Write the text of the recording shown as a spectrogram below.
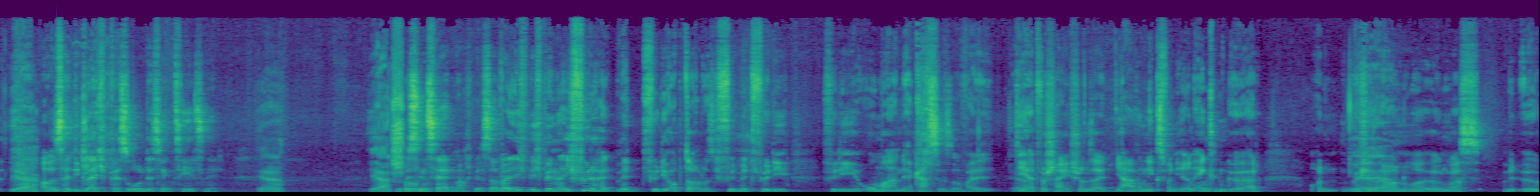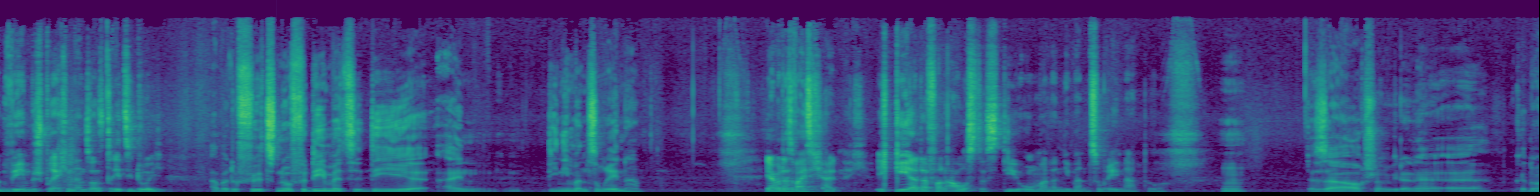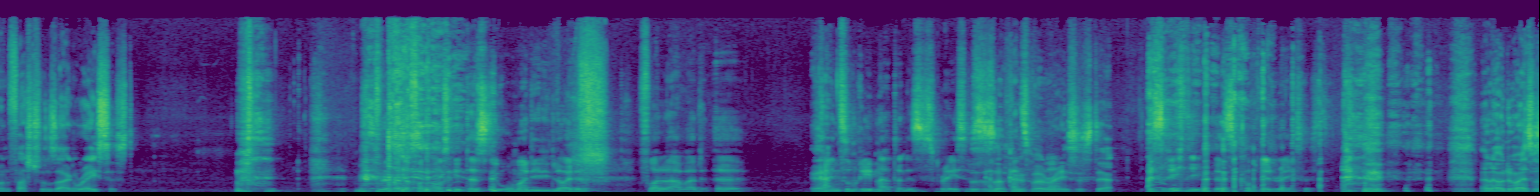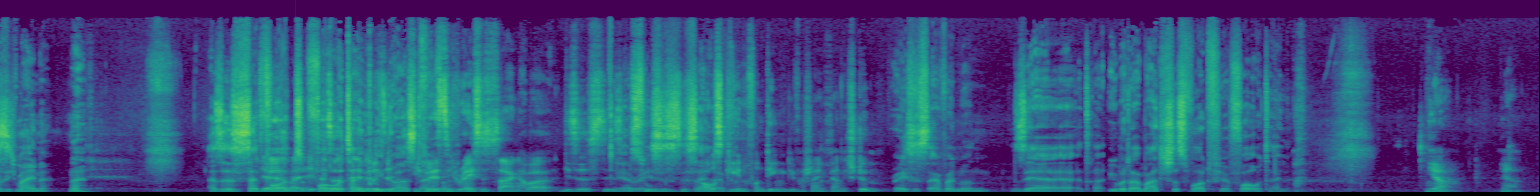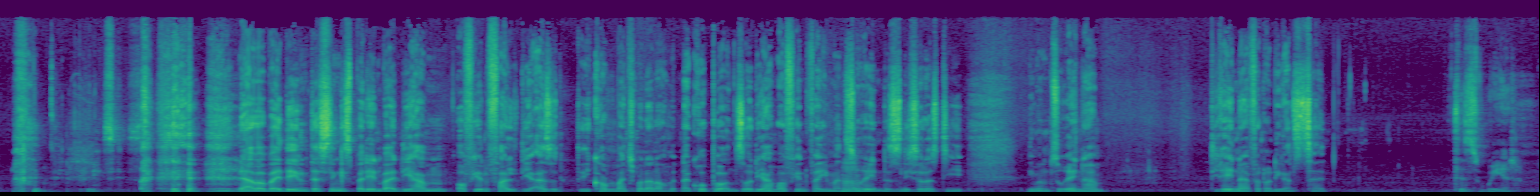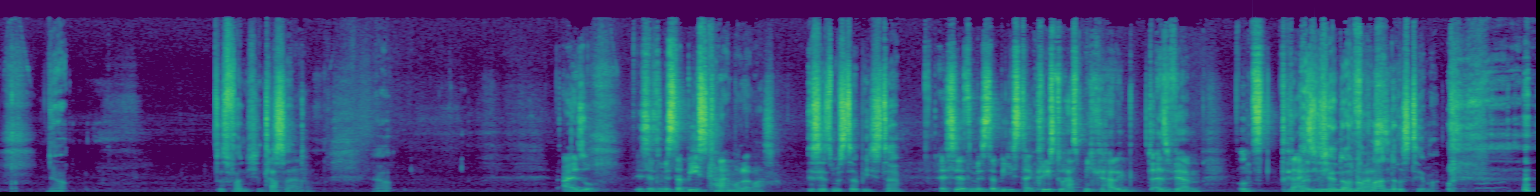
Ja. Aber es ist halt die gleiche Person, deswegen zählt es nicht. Ja. Ja, schon. Ein bisschen sad macht mir das, weil ich, ich bin, ich fühle halt mit für die Obdachlosen, ich fühle mit für die, für die Oma an der Kasse, so, weil ja. die hat wahrscheinlich schon seit Jahren nichts von ihren Enkeln gehört und ja, möchte einfach nur mal irgendwas mit irgendwem besprechen, ansonsten dreht sie durch. Aber du fühlst nur für die mit, die, ein, die niemanden zum Reden haben? Ja, aber das weiß ich halt nicht. Ich gehe ja davon aus, dass die Oma dann niemanden zum Reden hat. So. Hm. Das ist ja auch schon wieder, ne? Äh, könnte man fast schon sagen, racist. Wenn man davon ausgeht, dass die Oma, die die Leute voll labert, äh, ja. keinen zum Reden hat, dann ist es racist. Das ist Kann, auf jeden Fall racist, ja. Das ist richtig, das ist komplett racist. Nein, aber du weißt, was ich meine, ne? Also es ist halt ja, Vor also Vorurteile, also die du hast. Ich will einfach. jetzt nicht racist sagen, aber dieses, dieses ja, Assume, das halt Ausgehen von Dingen, die wahrscheinlich gar nicht stimmen. Racist ist einfach nur ein sehr äh, überdramatisches Wort für Vorurteile. Ja, ja. ja, aber bei denen, das Ding ist, bei denen beiden, die haben auf jeden Fall, die, also die kommen manchmal dann auch mit einer Gruppe und so, die haben auf jeden Fall jemanden hm. zu reden. Das ist nicht so, dass die niemanden zu reden haben. Die reden einfach nur die ganze Zeit. Das ist weird. Ja. Das fand ich interessant. Krass, ja. Also, ist jetzt Mr. Beast Time oder was? Ist jetzt Mr. Beast Time? Ist jetzt Mr. Beast Time. Chris, du hast mich gerade, also wir haben uns 30 Minuten Also ich hätte auch noch fast. ein anderes Thema.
